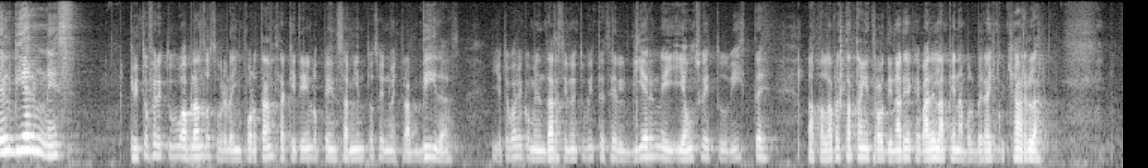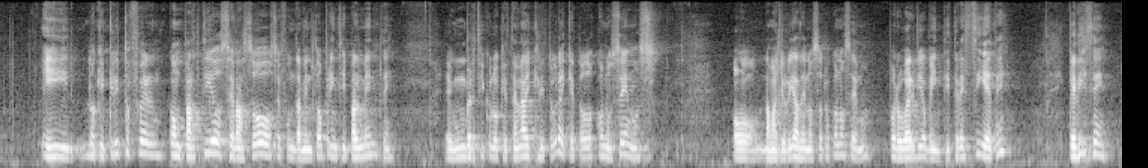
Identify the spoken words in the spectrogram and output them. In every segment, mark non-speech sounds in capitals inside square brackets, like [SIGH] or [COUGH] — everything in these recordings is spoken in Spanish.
El viernes, Christopher estuvo hablando sobre la importancia que tienen los pensamientos en nuestras vidas. Y yo te voy a recomendar, si no estuviste el viernes y aún si estuviste, la palabra está tan extraordinaria que vale la pena volver a escucharla. Y lo que Christopher compartió se basó, se fundamentó principalmente en un versículo que está en la Escritura y que todos conocemos, o la mayoría de nosotros conocemos, Proverbio 23, 7, que dice,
